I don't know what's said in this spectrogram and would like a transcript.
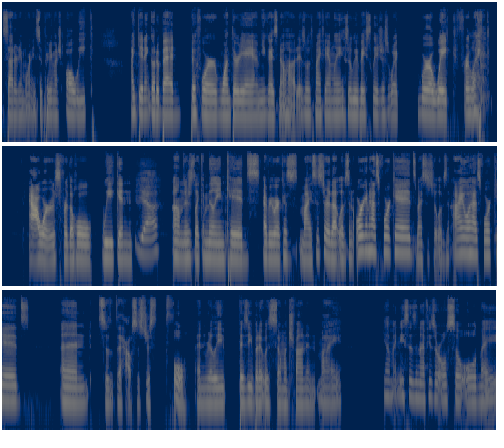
saturday morning so pretty much all week i didn't go to bed before 1.30 a.m you guys know how it is with my family so we basically just like were awake for like hours for the whole week and yeah. um, there's like a million kids everywhere because my sister that lives in Oregon has four kids. My sister lives in Iowa has four kids, and so the house is just full and really busy. But it was so much fun, and my yeah, my nieces and nephews are all so old. My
